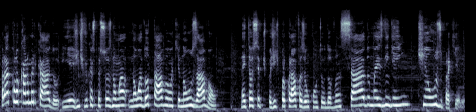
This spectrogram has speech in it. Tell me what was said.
para colocar no mercado e a gente viu que as pessoas não, não adotavam aqui, não usavam. Né? Então, tipo, a gente procurava fazer um conteúdo avançado, mas ninguém tinha uso para aquilo.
